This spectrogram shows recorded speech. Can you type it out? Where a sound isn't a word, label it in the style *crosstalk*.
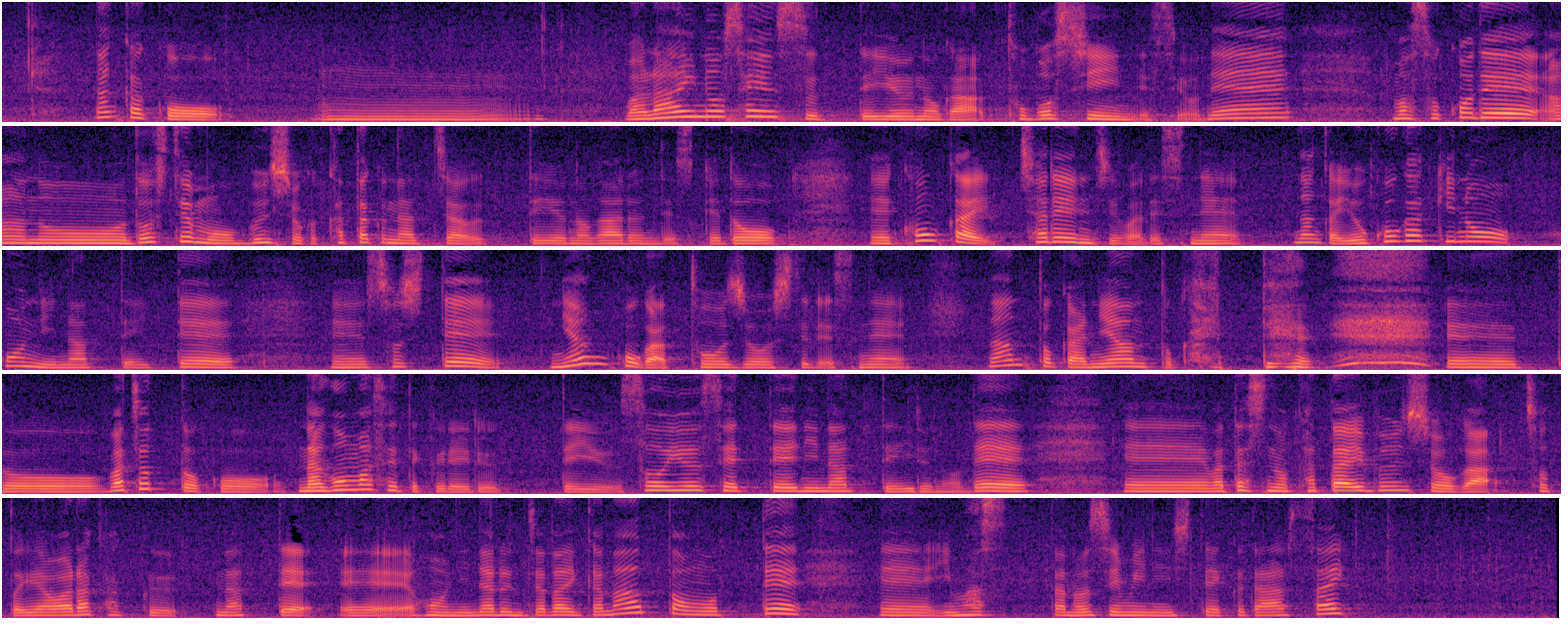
なんかこううーん笑いのセンスっていうのが乏しいんですよね。まあ、そこであのどうしても文章が硬くなっちゃうっていうのがあるんですけど、えー、今回チャレンジはですねなんか横書きの本になっていてえー、そしてにゃんこが登場してですねなんとかにゃんとか言って *laughs* えっと、まあ、ちょっとこう和ませてくれるっていうそういう設定になっているので、えー、私の硬い文章がちょっと柔らかくなって、えー、本になるんじゃないかなと思って、え、います。楽しみにしてください。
